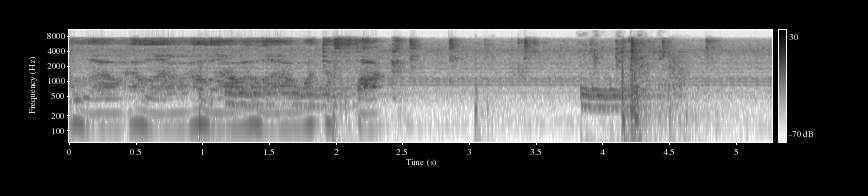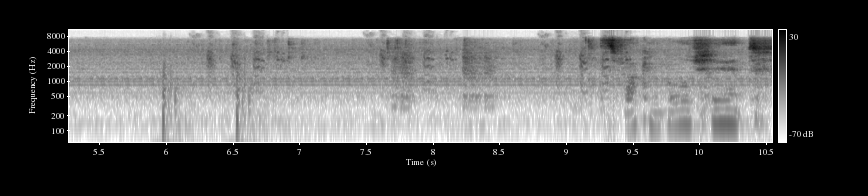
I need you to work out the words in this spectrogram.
Hello, hello, hello, hello. What the fuck? It's fucking bullshit.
